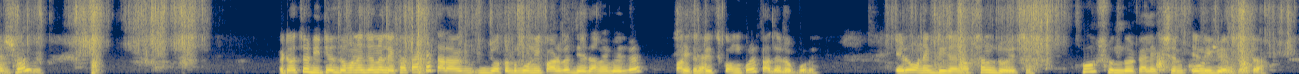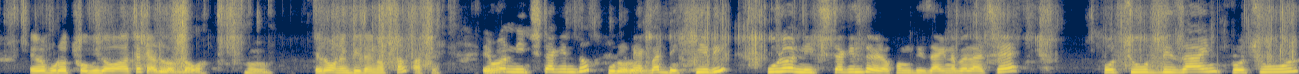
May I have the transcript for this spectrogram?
আসুন। এটা হচ্ছে রিটেল দোকানের জন্য লেখা থাকে তারা যতটুকুনি পারবে যে দামে বেচবে পার্সেন্টেজ কম করে তাদের উপরে এরও অনেক ডিজাইন অপশন রয়েছে। খুব সুন্দর কালেকশন এলিগেন্স এটা। এর উপরও ছবি দেওয়া আছে ক্যাটালগ দেওয়া। হুম। এরও অনেক ডিজাইন অপশন আছে। পুরো এবার নিচটা কিন্তু পুরো একবার দেখিয়ে দিই। পুরো নিচটা কিন্তু এরকম ডিজাইনেবল আছে। প্রচুর ডিজাইন প্রচুর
